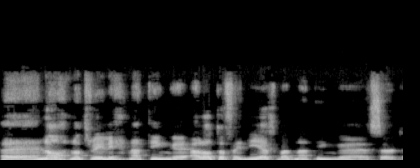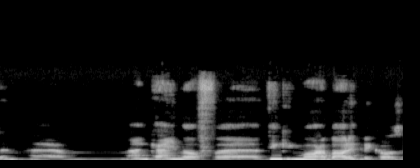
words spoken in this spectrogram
Uh, no, not really. Nothing. Uh, a lot of ideas, but nothing uh, certain. Um, I'm kind of uh, thinking more about it because,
